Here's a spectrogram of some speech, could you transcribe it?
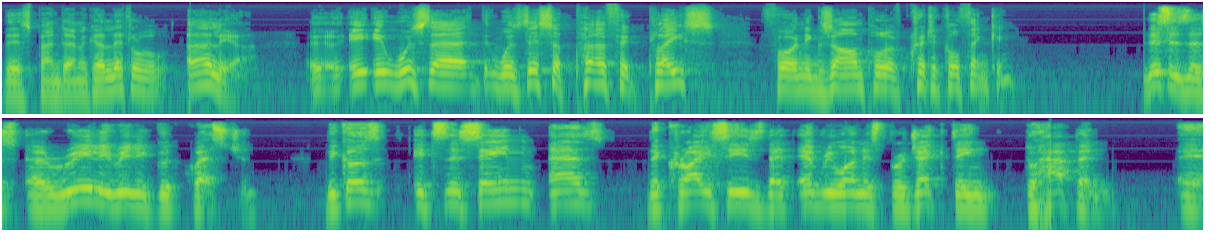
this pandemic a little earlier. Uh, it, it was, there, was this a perfect place for an example of critical thinking? This is a, a really, really good question because it's the same as the crises that everyone is projecting to happen uh,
